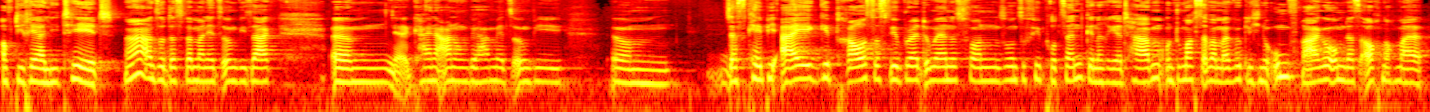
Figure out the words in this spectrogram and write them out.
auf die Realität. Ne? Also dass wenn man jetzt irgendwie sagt, ähm, keine Ahnung, wir haben jetzt irgendwie ähm, das KPI gibt raus, dass wir Brand Awareness von so und so viel Prozent generiert haben und du machst aber mal wirklich eine Umfrage, um das auch nochmal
